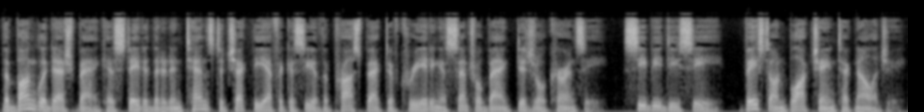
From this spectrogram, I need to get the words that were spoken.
The Bangladesh Bank has stated that it intends to check the efficacy of the prospect of creating a central bank digital currency, CBDC, based on blockchain technology.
